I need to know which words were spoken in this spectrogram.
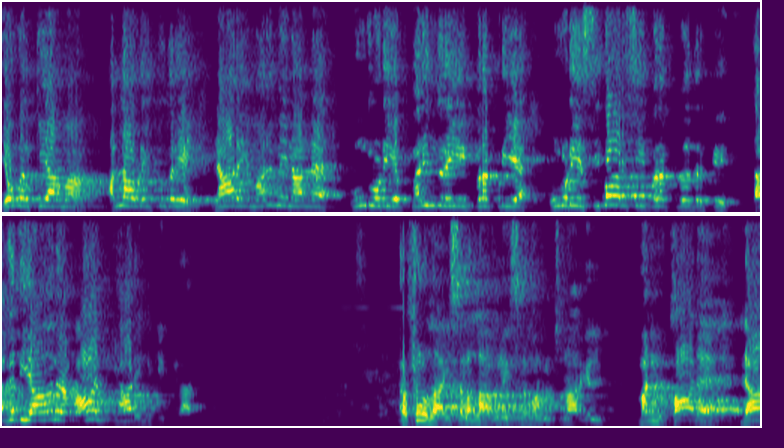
யோமல் கியாமா அல்லாவுடைய தூதரே நாளை மறுமை நாள்ல உங்களுடைய பரிந்துரையை பெறக்கூடிய உங்களுடைய சிபாரிசை பெறப்படுவதற்கு தகுதியான ஆள் யார் என்று கேட்கிறார். ரசூலாய் ஸல்லல்லாஹு அலிஸ்லாம் அவர்கள் சொன்னார்கள் மன் கால லா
